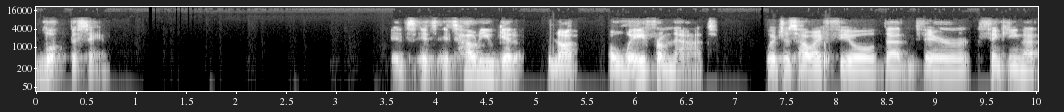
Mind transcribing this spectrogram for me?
look the same. It's it's it's how do you get not away from that, which is how I feel that they're thinking that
